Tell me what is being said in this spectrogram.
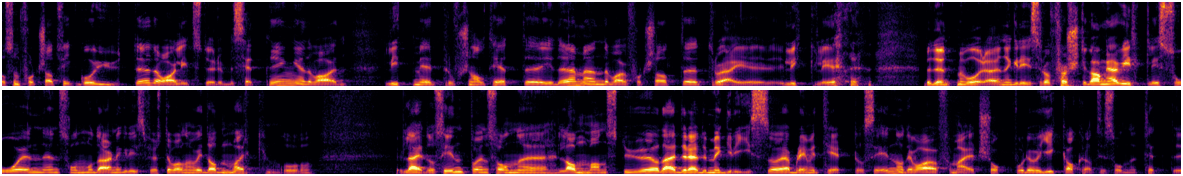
og som fortsatt fikk gå ute. Det var litt større besetning. Det var en litt mer profesjonalitet eh, i det, men det var jo fortsatt, eh, tror jeg, lykkelig bedømt med våre øyne griser. Og første gang jeg virkelig så en, en sånn moderne grisefjøs, det var da vi var i Danmark. Og leide oss inn på en sånn eh, landmannsstue, og der drev de med gris. og Jeg ble invitert til å se inn, og det var for meg et sjokk, hvor det gikk akkurat til sånne tette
